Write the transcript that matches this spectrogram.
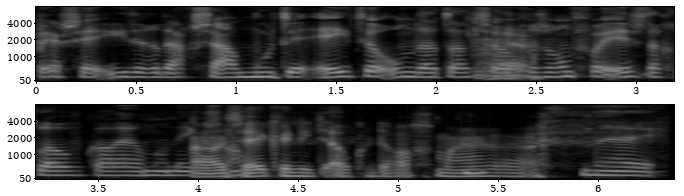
per se iedere dag zou moeten eten, omdat dat zo gezond voor je is, daar geloof ik al helemaal niks nou, van. Zeker niet elke dag, maar... Uh... Nee.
